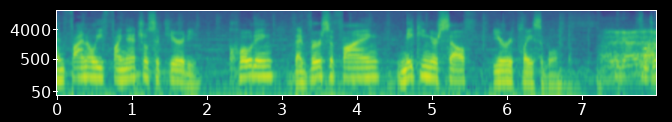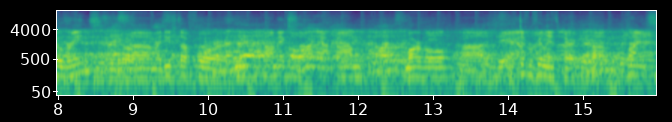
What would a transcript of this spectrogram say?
And finally, financial security, quoting, diversifying, making yourself irreplaceable. Hey guys, I'm Joe Vriens. Um, I do stuff for comics, Capcom, Marvel, uh, different freelance um, clients,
